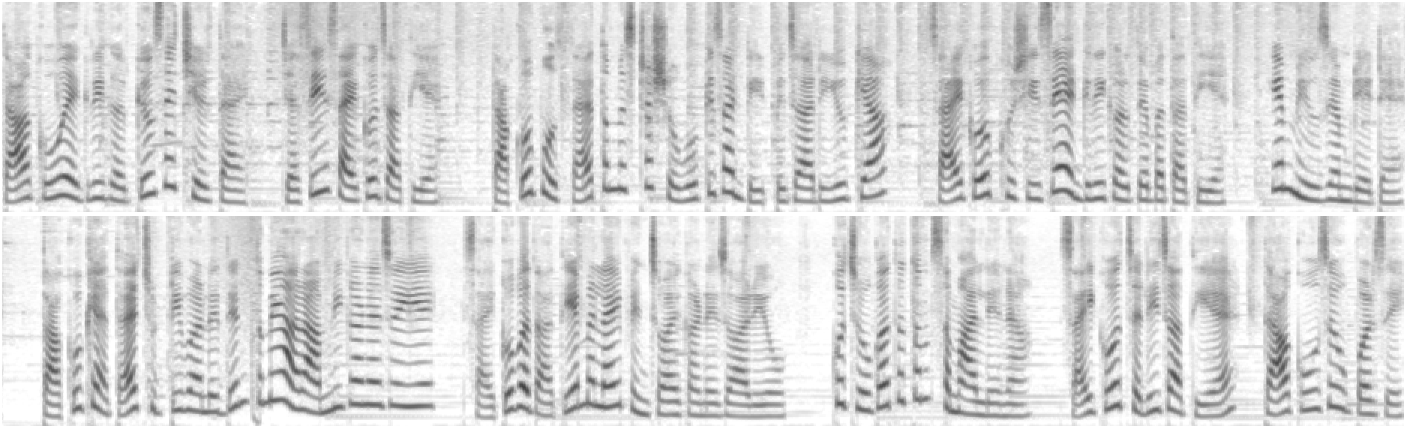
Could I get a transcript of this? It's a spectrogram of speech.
टाकू एग्री करके उसे छेड़ता है। जैसे ही साइको जाती है टाको पूछता है तो मिस्टर शोगो के साथ डेट पे जा रही हूँ क्या? साइको खुशी से एग्री करते बताती है, ये म्यूज़ियम डेट है। ताको कहता है, छुट्टी वाले दिन तुम्हें आराम नहीं करना चाहिए। साइको बताती है, मैं लाइफ एंजॉय करने जा रही हूँ। कुछ होगा तो तुम संभाल लेना। साइको चली जाती है ताको उसे ऊपर से,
